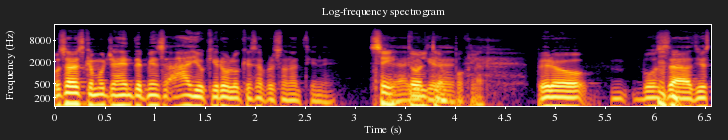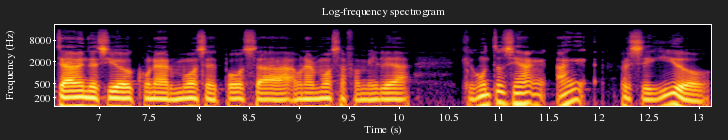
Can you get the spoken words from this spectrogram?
vos sabes que mucha gente piensa, ah, yo quiero lo que esa persona tiene. Sí, todo yo el quiero- tiempo, claro. Pero mm, vos, ah, Dios te ha bendecido con una hermosa esposa, una hermosa familia, que juntos se han, han perseguido,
